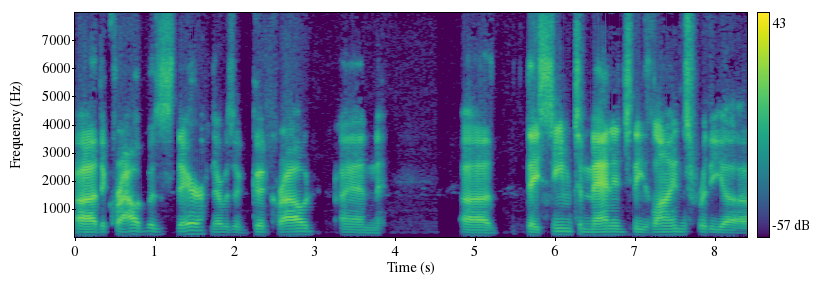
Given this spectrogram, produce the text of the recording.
uh, the crowd was there. There was a good crowd, and uh, they seemed to manage these lines for the uh,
